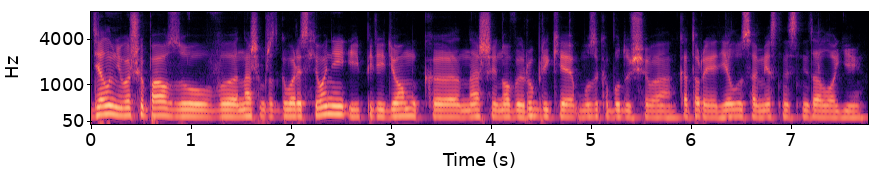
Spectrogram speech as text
Сделаем небольшую паузу в нашем разговоре с Леней и перейдем к нашей новой рубрике «Музыка будущего», которую я делаю совместно с Нетологией.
